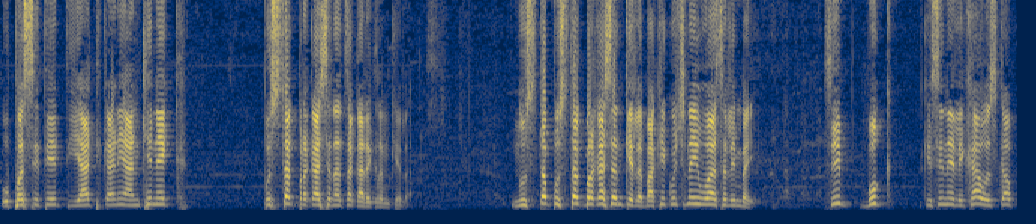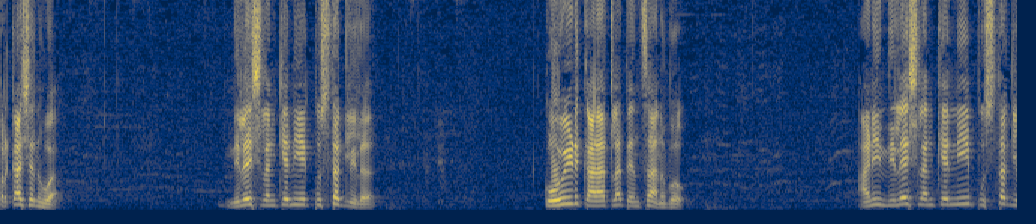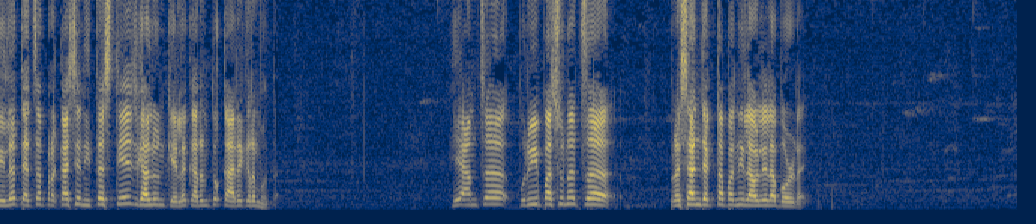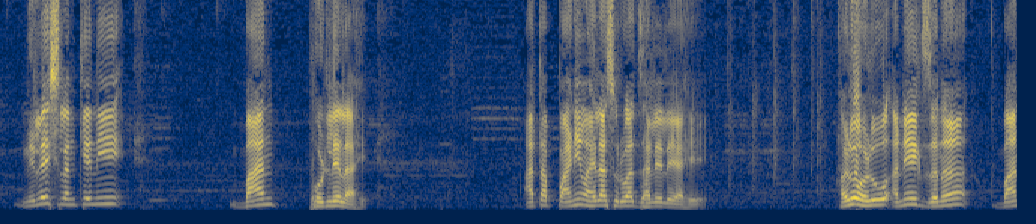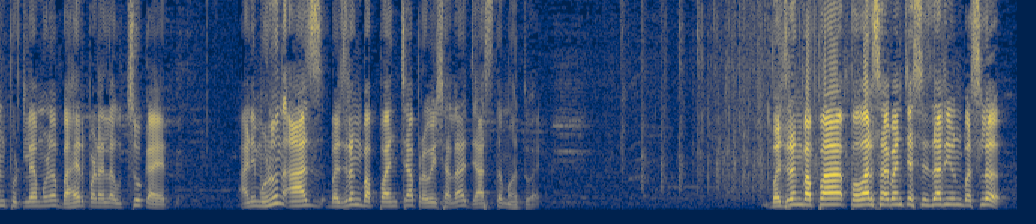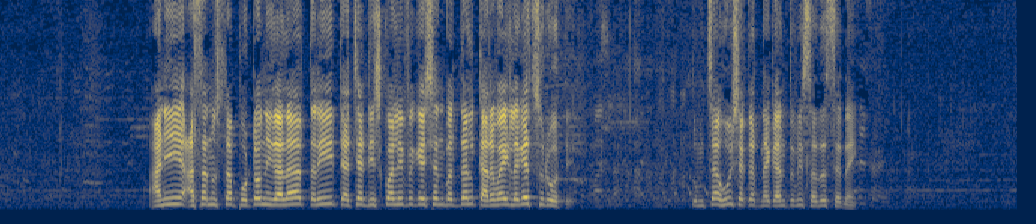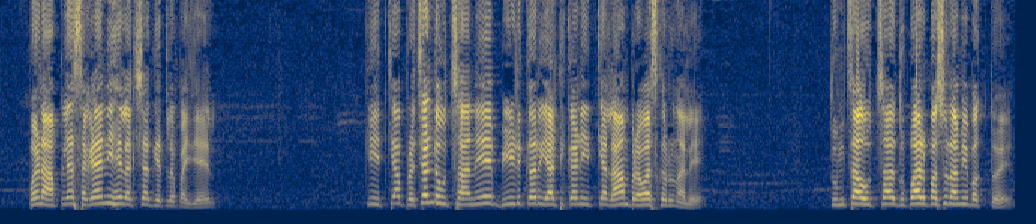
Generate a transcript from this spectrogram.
उपस्थितीत या ठिकाणी आणखीन एक पुस्तक प्रकाशनाचा कार्यक्रम केला. नुसतं पुस्तक प्रकाशन केलं बाकी कुछ नाही हुआ सलीम भाई सिर्फ बुक किसी ने लिखा उसका प्रकाशन हुआ। निलेश लंकेनी एक पुस्तक लिहिलं कोविड काळातला त्यांचा अनुभव. आणि निलेश लंकेंनी पुस्तक लिहिलं त्याचं प्रकाशन इथं स्टेज घालून केलं कारण तो कार्यक्रम होता. हे आमचं पूर्वीपासूनच प्रशांत जगतापांनी लावलेला बोर्ड आहे. निलेश लंकेनी बांध फोडलेला आहे. आता पाणी व्हायला सुरुवात झालेली आहे. हळूहळू अनेक जण बांध फुटल्यामुळं बाहेर पडायला उत्सुक आहेत आणि म्हणून आज बजरंग बाप्पांच्या प्रवेशाला जास्त महत्त्व आहे. बजरंग बाप्पा पवार साहेबांच्या शेजारी येऊन बसलं आणि असा नुसता फोटो निघाला तरी त्याच्या डिस्क्वालिफिकेशनबद्दल कारवाई लगेच सुरू होते. तुमचा होऊ शकत नाही कारण तुम्ही सदस्य नाही. पण आपल्या सगळ्यांनी हे लक्षात घेतलं पाहिजे की इतक्या प्रचंड उत्साहाने बीडकर या ठिकाणी इतक्या लांब प्रवास करून आले. तुमचा उत्साह दुपारपासून आम्ही बघतोय.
